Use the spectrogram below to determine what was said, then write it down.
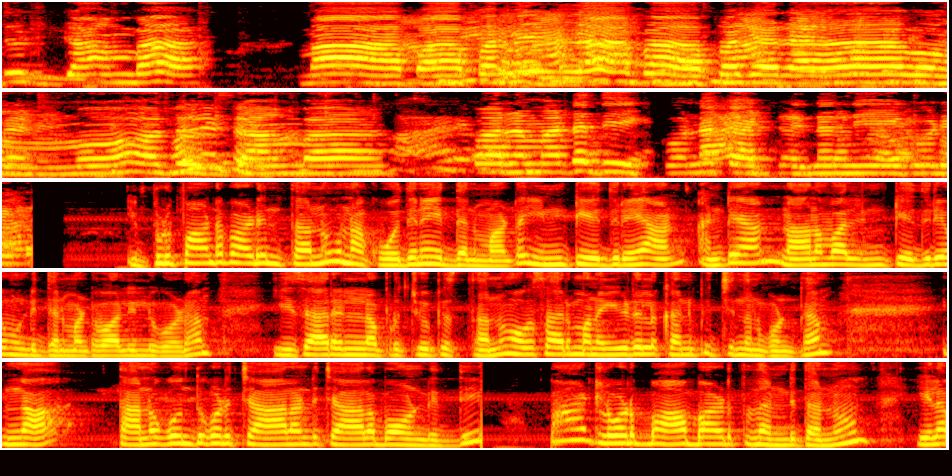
దుర్గాంబ మా పాప దుర్గాంబ పరమట దిక్కున కట్టిన నీ గుడి ఇప్పుడు పాట పాడిన తను నాకు వదిన అనమాట ఇంటి ఎదురే అంటే ఆ నాన్న వాళ్ళ ఇంటి ఎదురే ఉండిద్ది అనమాట వాళ్ళ ఇల్లు కూడా. ఈసారి వెళ్ళినప్పుడు చూపిస్తాను. ఒకసారి మన ఈడలో కనిపించింది అనుకుంటా ఇంకా తన గొంతు కూడా చాలా అంటే చాలా బాగుండిద్ది. పాటలు కూడా బాగా పాడుతుందండి తను. ఇలా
